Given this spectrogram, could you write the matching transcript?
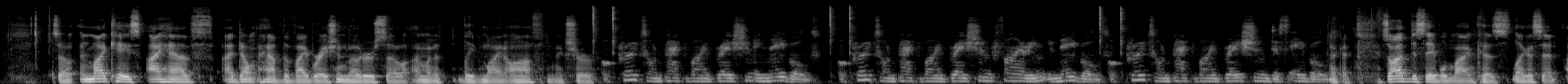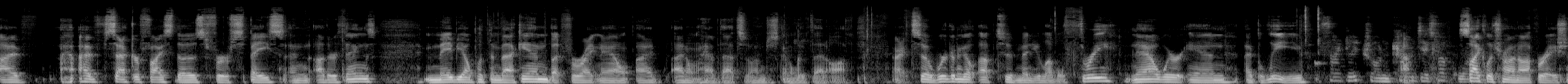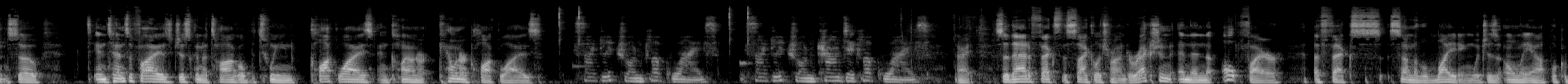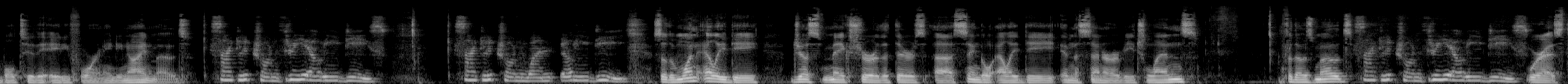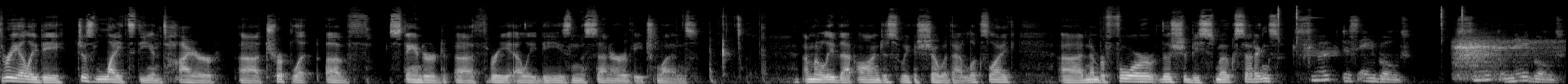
So in my case, I have I don't have the vibration motor, so I'm going to leave mine off. Make sure. Proton pack vibration enabled. Proton pack vibration firing enabled. Proton pack vibration disabled. Okay, so I've disabled mine because, like I said, I've I've sacrificed those for space and other things. Maybe I'll put them back in, but for right now, I, I don't have that, so I'm just going to leave that off. All right, so we're going to go up to menu level three. Now we're in, I believe, cyclotron counterclockwise. Cyclotron operation. So intensify is just going to toggle between clockwise and counter counterclockwise. Cyclotron clockwise, cyclotron counterclockwise. All right, so that affects the cyclotron direction, and then the alt fire affects some of the lighting, which is only applicable to the 84 and 89 modes. Cyclotron 3 LEDs. Cyclotron 1 LED. So the one LED just makes sure that there's a single LED in the center of each lens for those modes. Cyclotron 3 LEDs. Whereas 3 LED just lights the entire uh, triplet of standard uh, 3 LEDs in the center of each lens. I'm going to leave that on just so we can show what that looks like. Uh, number four, this should be smoke settings. Smoke disabled. Smoke enabled.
